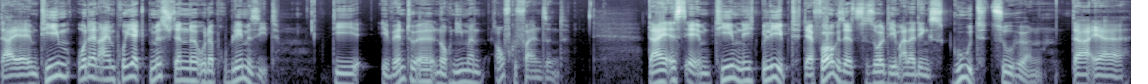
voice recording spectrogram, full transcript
da er im Team oder in einem Projekt Missstände oder Probleme sieht, die eventuell noch niemand aufgefallen sind. Daher ist er im Team nicht beliebt. Der Vorgesetzte sollte ihm allerdings gut zuhören, da er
